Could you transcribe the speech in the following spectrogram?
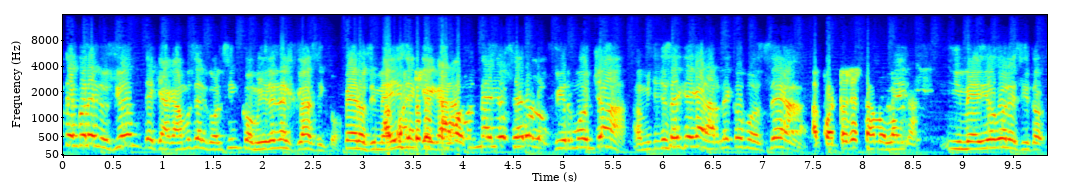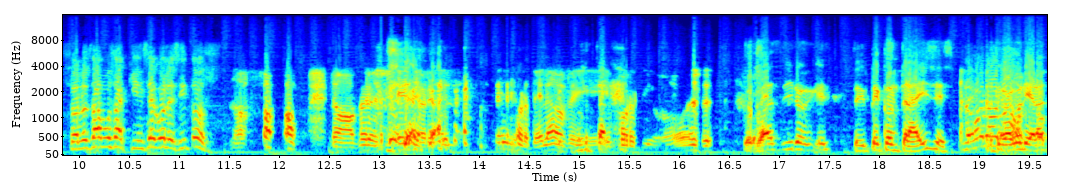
tengo la ilusión de que hagamos el gol 5000 en el clásico. Pero si me dicen que ganamos medio cero, lo firmo ya. A mí ya sé que ganarle como sea. ¿A cuántos estamos, Y, y medio golecito. Solo estamos a 15 golecitos. No, no, pero es que, señor, señor de la fe, por Dios. Te, te contradices. No, no, no. Yo quisiera,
